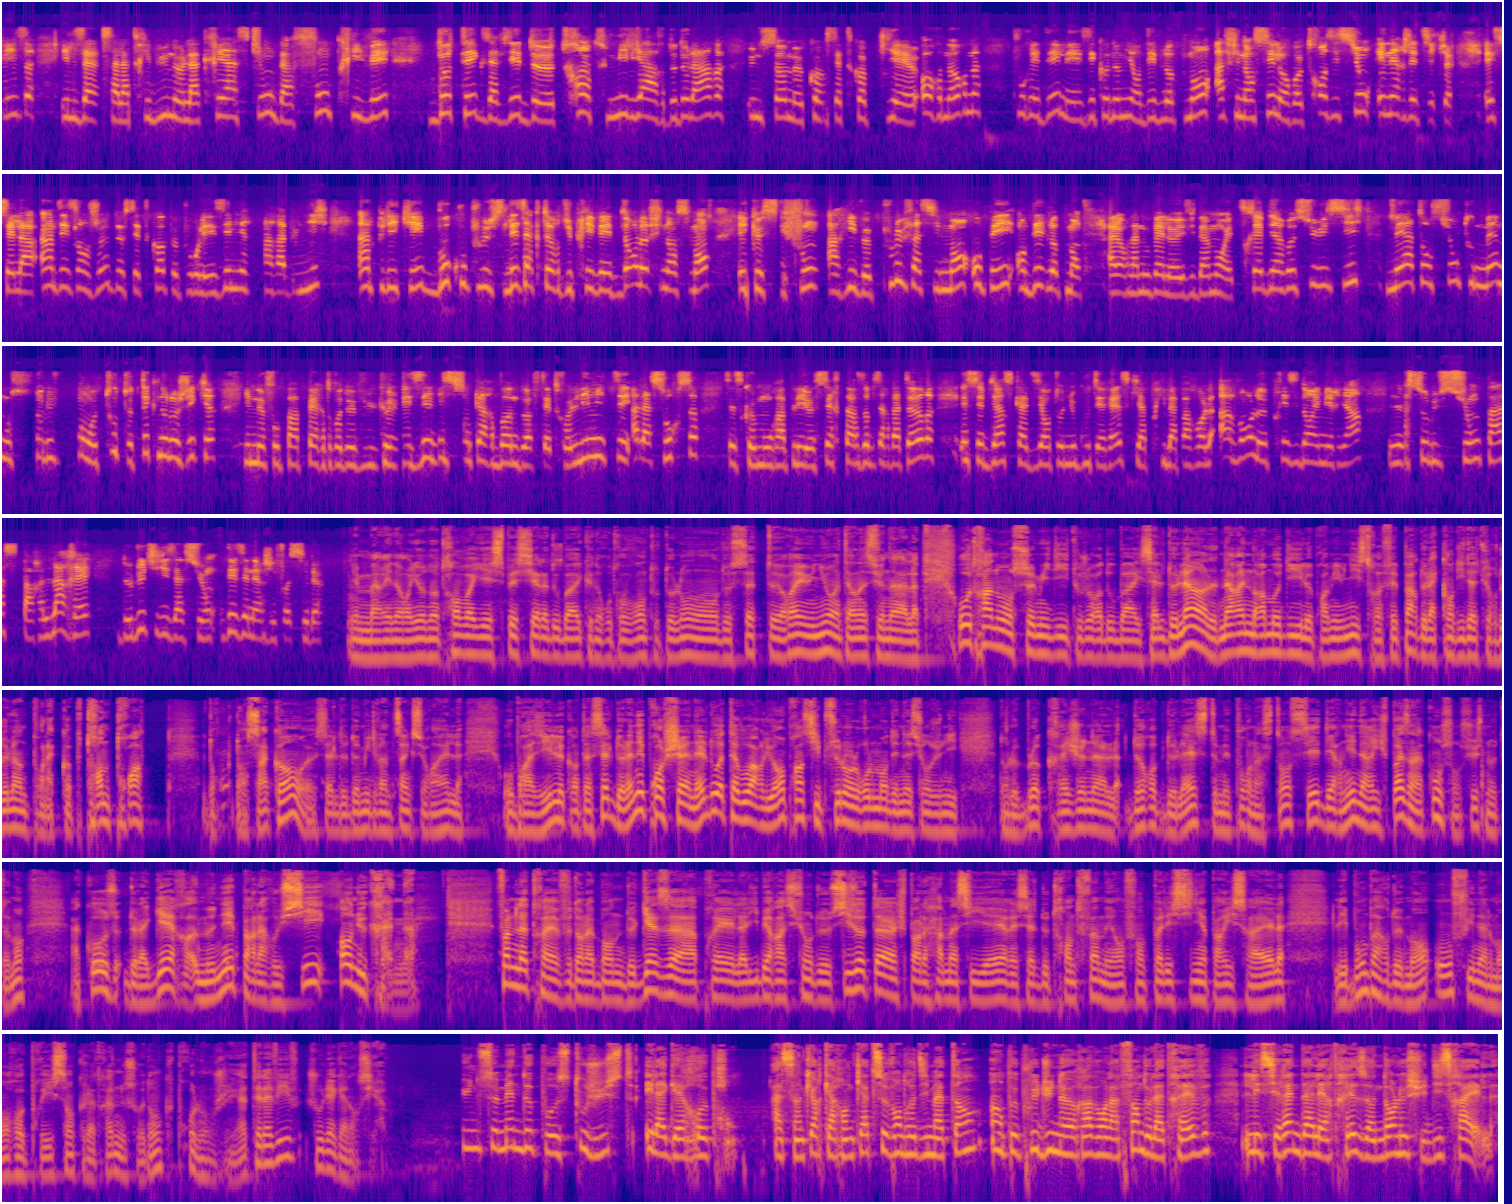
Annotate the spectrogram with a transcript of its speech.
ils annoncent à la tribune la création d'un fonds privé doté, Xavier, de 30 milliards de dollars, une somme comme cette COP qui est hors norme pour aider les économies en développement à financer leur transition énergétique. Et c'est là un des enjeux de cette COP pour les Émirats arabes unis, impliquer beaucoup plus les acteurs du privé dans le financement et que ces fonds arrivent plus facilement aux pays en développement. Alors la nouvelle, évidemment, est très bien reçue ici, mais attention tout de même aux solutions toutes technologiques. Il ne faut pas perdre de vue que les émissions carbone doivent être limitées à la source. C'est ce que m'ont rappelé certains observateurs. Et c'est bien ce qu'a dit Antonio Guterres, qui a pris la parole avant le président émirien. La solution passe par l'arrêt de l'utilisation des énergies fossiles. Marine Orio, notre envoyée spéciale à Dubaï que nous retrouverons tout au long de cette réunion internationale. Autre annonce ce midi, toujours à Dubaï, celle de l'Inde. Narendra Modi, le Premier ministre, fait part de la candidature de l'Inde pour la COP 33 donc dans cinq ans, euh, celle de 2025 sera elle au Brésil. Quant à celle de l'année prochaine, elle doit avoir lieu en principe selon le roulement des Nations Unies dans le bloc régional d'Europe de l'Est, mais pour l'instant, ces derniers n'arrivent pas à un consensus, notamment à cause de la guerre menée par la Russie en Ukraine. Fin de la trêve dans la bande de Gaza après la libération de six otages par le Hamas hier et celle de 30 femmes et enfants palestiniens par Israël. Les bombardements ont finalement repris sans que la trêve ne soit donc prolongée. À Tel Aviv, Julia Galancia. Une semaine de pause tout juste et la guerre reprend. À 5h44 ce vendredi matin, un peu plus d'une heure avant la fin de la trêve, les sirènes d'alerte résonnent dans le sud d'Israël.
